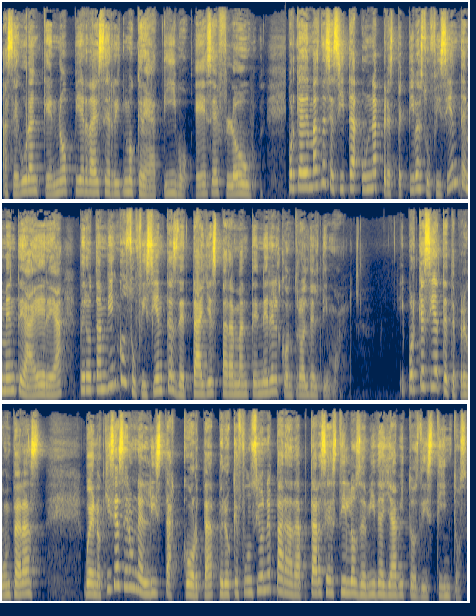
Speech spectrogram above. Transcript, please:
aseguran que no pierda ese ritmo creativo, ese flow, porque además necesita una perspectiva suficientemente aérea, pero también con suficientes detalles para mantener el control del timón. ¿Y por qué siete? Te preguntarás. Bueno, quise hacer una lista corta, pero que funcione para adaptarse a estilos de vida y hábitos distintos.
